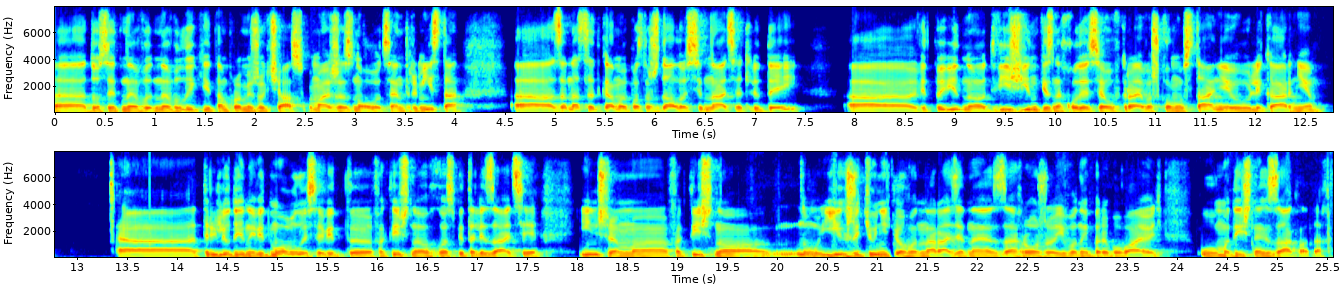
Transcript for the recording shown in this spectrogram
е, досить нев- невеликий там проміжок часу. Майже знову центр міста. Е, за наслідками постраждало 17 людей. Е, відповідно, дві жінки знаходяться у вкрай важкому стані у лікарні. Е, Три людини відмовилися від е, фактично госпіталізації. Іншим е, фактично ну їх життю нічого наразі не загрожує, і вони перебувають у медичних закладах.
